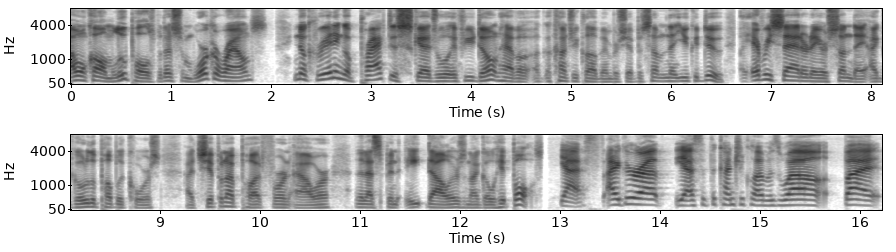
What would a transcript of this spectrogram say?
I won't call them loopholes, but there's some workarounds. You know, creating a practice schedule if you don't have a, a country club membership is something that you could do. Every Saturday or Sunday, I go to the public course, I chip and I putt for an hour, and then I spend $8 and I go hit balls. Yes, I grew up, yes, at the country club as well, but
